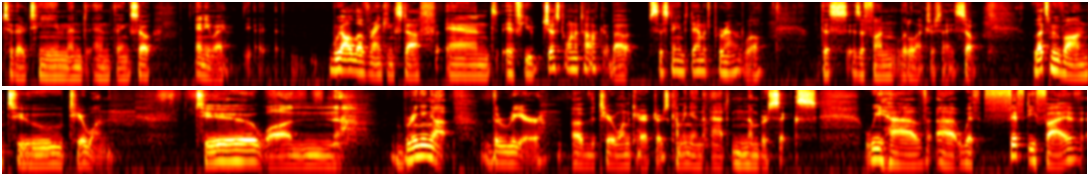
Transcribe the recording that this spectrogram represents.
to their team and and things. So anyway, we all love ranking stuff, and if you just want to talk about sustained damage per round, well, this is a fun little exercise. So let's move on to tier one. Tier one, bringing up the rear of the tier one characters, coming in at number six we have uh, with 55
